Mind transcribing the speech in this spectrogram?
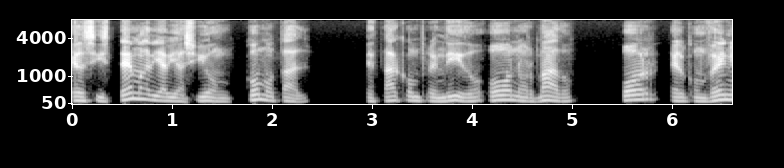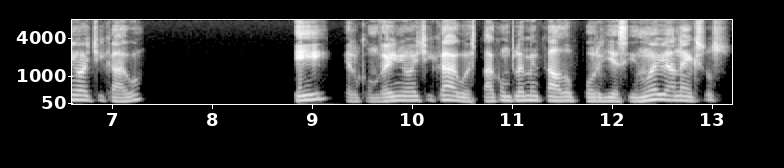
el sistema de aviación como tal está comprendido o normado por el convenio de Chicago y el convenio de Chicago está complementado por 19 anexos.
